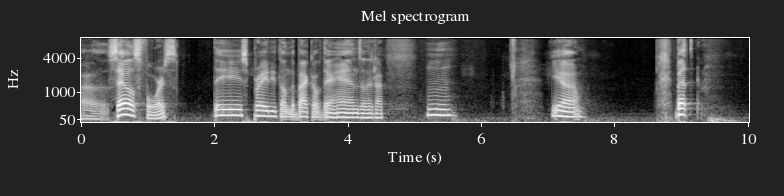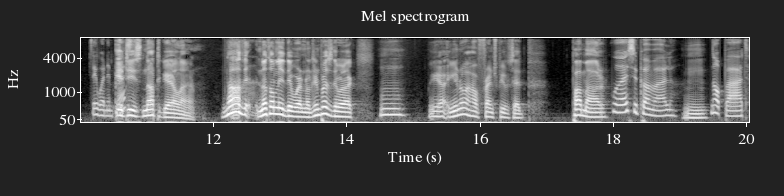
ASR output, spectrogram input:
uh, sales force, they sprayed it on the back of their hands and they're like, hmm, yeah. But They weren't impressed. it is not Guerlain. No, they, not only they were not impressed, they were like, hmm, yeah. You know how French people said, pas mal. Ouais, c'est pas mal. Hmm. Not bad.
